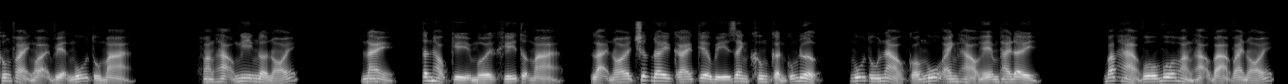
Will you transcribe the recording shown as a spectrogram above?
Không phải ngoại viện ngũ tú mà. Hoàng hạo nghi ngờ nói. Này, tân học kỳ mới khí tượng mà, lại nói trước đây cái kia bí danh không cần cũng được, ngũ tú nào có ngũ anh hảo êm thai đây. Bắc Hà vô vô Hoàng hạo bả vai nói.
